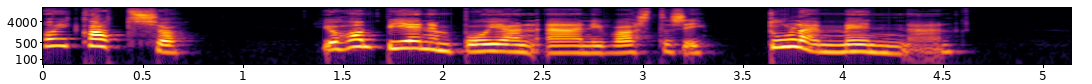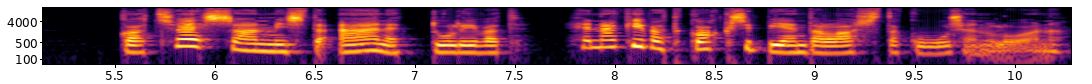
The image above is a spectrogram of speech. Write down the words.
oi katso, johon pienen pojan ääni vastasi, tule mennään. Katsoessaan, mistä äänet tulivat, he näkivät kaksi pientä lasta kuusen luona.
